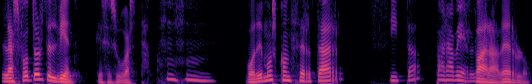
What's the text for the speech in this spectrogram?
las fotos del bien que se subasta. Podemos concertar cita Para verlo. para verlo.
